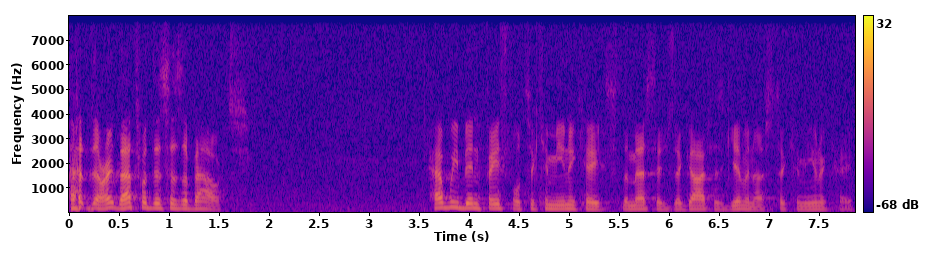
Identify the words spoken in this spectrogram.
That, right? That's what this is about. Have we been faithful to communicate the message that God has given us to communicate?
